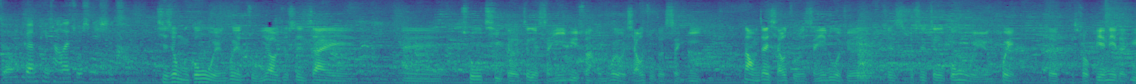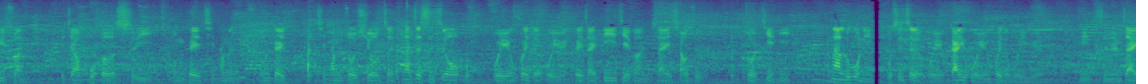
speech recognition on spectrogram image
责，跟平常在做什么事情？其实我们公务委员会主要就是在呃初期的这个审议预算，我们会有小组的审议。那我们在小组的审议，如果觉得就是就是这个公务委员会的所编列的预算。比较不合时宜，我们可以请他们，我们可以请他们做修正。那这是只有委员会的委员可以在第一阶段在小组做建议。那如果你不是这个委该委员会的委员，你只能在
